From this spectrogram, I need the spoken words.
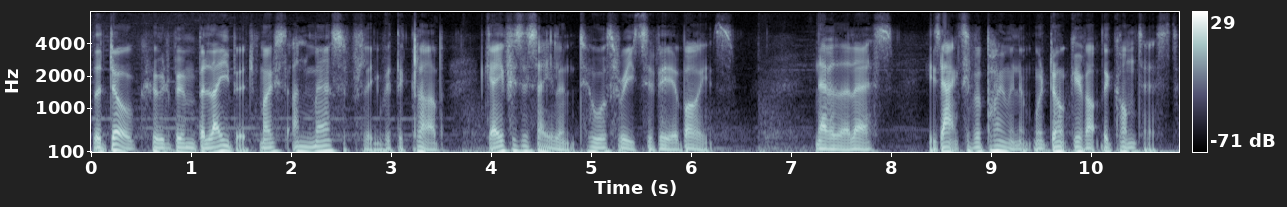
The dog, who had been belaboured most unmercifully with the club, gave his assailant two or three severe bites. Nevertheless, his active opponent would not give up the contest.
